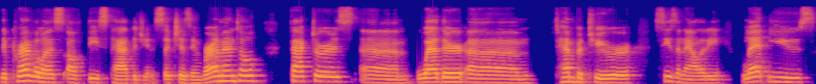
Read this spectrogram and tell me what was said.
the prevalence of these pathogens, such as environmental factors, um, weather, um, temperature, seasonality, land use,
